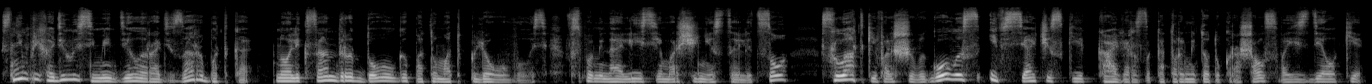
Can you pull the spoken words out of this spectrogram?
С ним приходилось иметь дело ради заработка, но Александра долго потом отплевывалась, вспоминая лисье морщинистое лицо, сладкий фальшивый голос и всяческие каверзы, которыми тот украшал свои сделки.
